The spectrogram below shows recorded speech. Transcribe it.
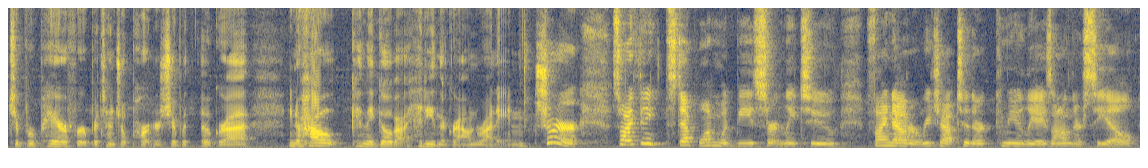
to prepare for a potential partnership with OCRA? You know, how can they go about hitting the ground running? Sure. So I think step one would be certainly to find out or reach out to their community liaison, their CL,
